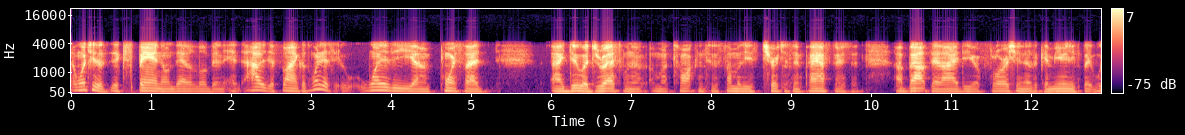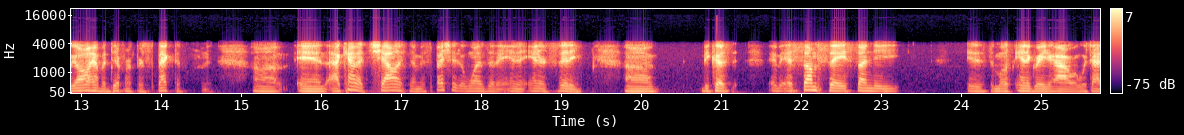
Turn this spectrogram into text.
I want you to expand on that a little bit and how to define, because one the, one of the um, points I I do address when I'm talking to some of these churches and pastors about that idea of flourishing of the communities, but we all have a different perspective on it. Uh, and I kind of challenge them, especially the ones that are in the inner city, uh, because as some say, Sunday is the most integrated hour, which I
